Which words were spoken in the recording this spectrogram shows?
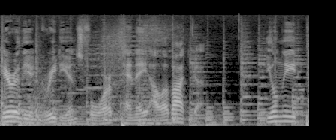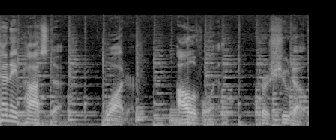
Here are the ingredients for penne alla vodka. You'll need penne pasta, water, olive oil, prosciutto,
